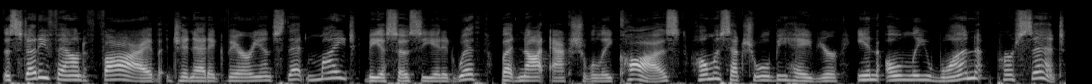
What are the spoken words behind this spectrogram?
The study found five genetic variants that might be associated with, but not actually cause, homosexual behavior in only 1%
